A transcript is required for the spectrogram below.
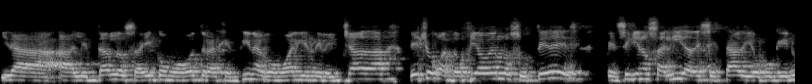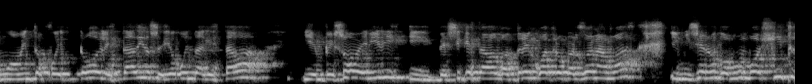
ir a, alentarlos ahí como otra argentina, como alguien de la hinchada. De hecho, cuando fui a verlos ustedes, pensé que no salía de ese estadio, porque en un momento fue todo el estadio, se dio cuenta que estaba y empezó a venir y, y decir que estaba con tres, cuatro personas más y me hicieron como un bollito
